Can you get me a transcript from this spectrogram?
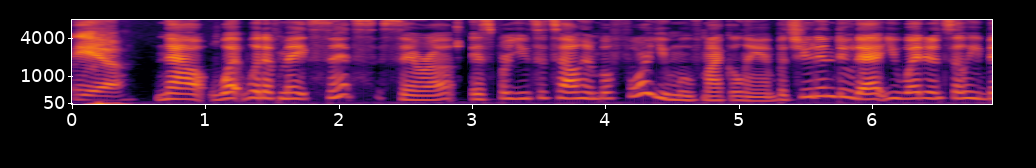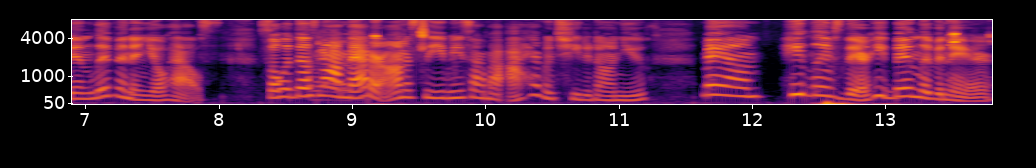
Yeah. Now, what would have made sense, Sarah, is for you to tell him before you move Michael in, but you didn't do that. You waited until he'd been living in your house. So it does not matter, honestly. Even you talking about, I haven't cheated on you, ma'am. He lives there. He been living there.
